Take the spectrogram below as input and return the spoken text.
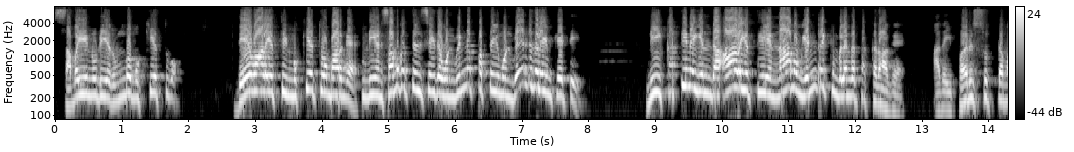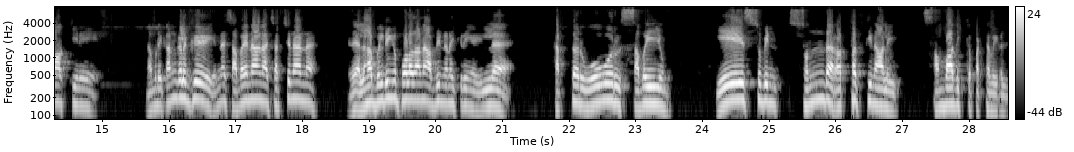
சபையினுடைய ரொம்ப முக்கியத்துவம் தேவாலயத்தின் முக்கியத்துவம் பாருங்க. நீ என் சமூகத்தில் செய்த உன் விண்ணப்பத்தையும் உன் வேண்டுதலையும் கேட்டேன் நீ கட்டின இந்த ஆலயத்தில் என் நாமம் என்றைக்கும் விளங்கத்தக்கதாக அதை பரிசுத்தமாக்கினேன். நம்முடைய கண்களுக்கு என்ன சபைனா என்ன சர்ச்சுனா என்ன? எல்லா பில்டிங்கும் போலதானே அப்படின்னு நினைக்கிறீங்க? இல்ல. கர்த்தர் ஒவ்வொரு சபையும் இயேசுவின் சொந்த ரத்தத்தினாலே சம்பாதிக்கப்பட்டவைகள்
